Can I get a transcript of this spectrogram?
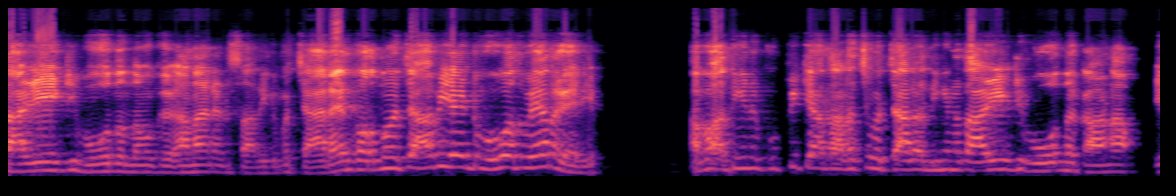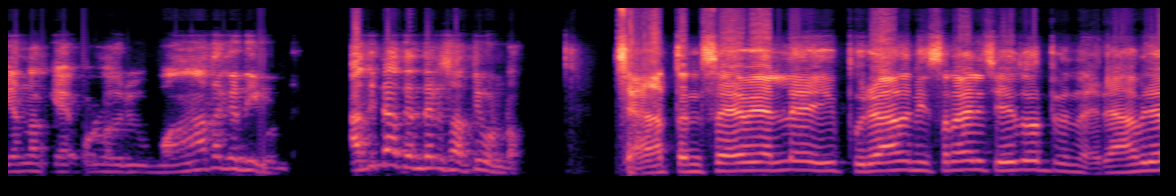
താഴേക്ക് പോകുന്നത് നമുക്ക് കാണാനായിട്ട് സാധിക്കും. അപ്പൊ ചാരായം തുറന്നു വെച്ചാൽ ആവിയായിട്ട് പോകും അത് വേറെ കാര്യം. അപ്പൊ അതിങ്ങനെ കുപ്പിക്കകത്ത് അടച്ചു വെച്ചാൽ അതിങ്ങനെ താഴേക്ക് പോകുന്ന കാണാം എന്നൊക്കെ ഉള്ള ഒരു വാദഗതിയുണ്ട്. അതിന്റെ അകത്ത് എന്തെങ്കിലും സത്യമുണ്ടോ? ചാത്തൻ സേവയല്ലേ ഈ പുരാതന ഇസ്രായേൽ ചെയ്തുകൊണ്ടിരുന്നത്? രാവിലെ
